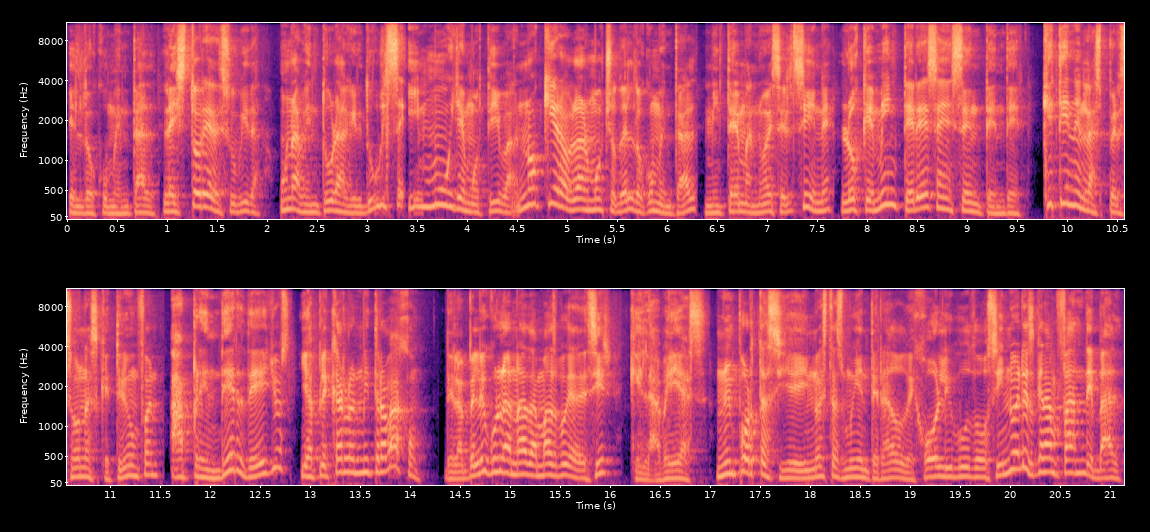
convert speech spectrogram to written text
el documental, la historia de su vida, una aventura agridulce y muy emotiva. No quiero hablar mucho del documental, mi tema no es el cine, lo que me interesa es entender qué tienen las personas que triunfan, aprender de ellos y aplicarlo en mi trabajo. De la película nada más voy a decir que la veas. No importa si no estás muy enterado de Hollywood o si no eres gran fan de Val.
